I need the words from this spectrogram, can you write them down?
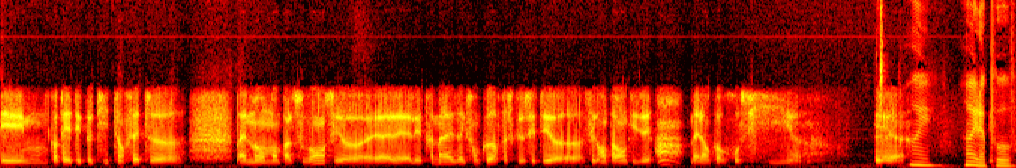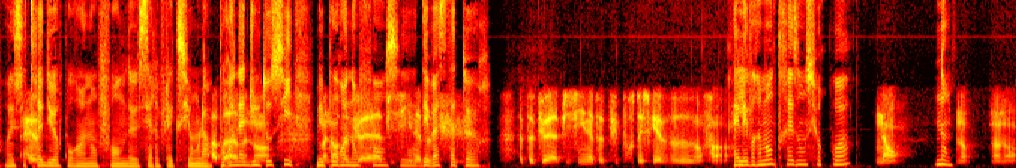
et quand elle était petite, en fait, euh, bah, elle m'en parle souvent. C'est, euh, elle, elle est très mal à l'aise avec son corps parce que c'était ses grands-parents qui disaient Ah, mais elle a encore grossi. Et, Oui. Oui, la pauvre. C'est très dur pour un enfant de ces réflexions-là. Ah pour bah, un adulte aussi, mais pour un enfant, c'est dévastateur. elle peut plus aller à la piscine, elle peut plus porter ce qu'elle veut. Enfin, Elle est vraiment très en surpoids? Non, Non. non, non, non,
